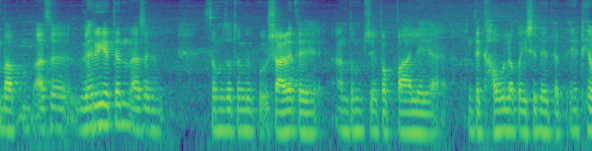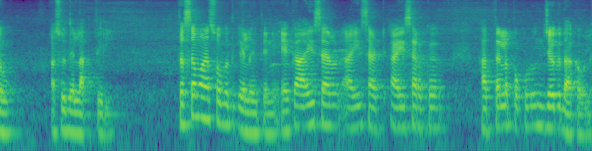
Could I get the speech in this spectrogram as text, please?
बाप असं घरी येतात ना असं समजा तुम्ही शाळेत आहे आणि तुमचे पप्पा आले आणि ते खाऊला पैसे देतात हे ठेव असू दे लागतील. तसं माझ्यासोबत केलं आहे त्यांनी. एका आईसार आईसाठी आईसारखं हाताला पकडून जग दाखवलं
